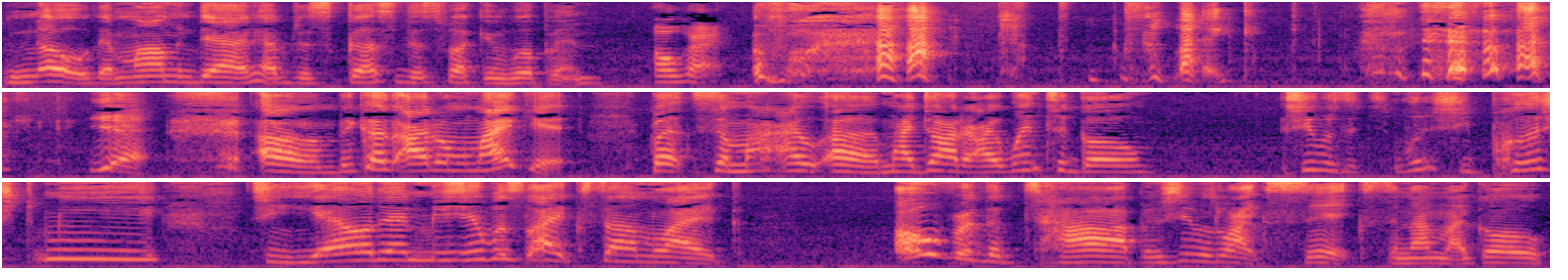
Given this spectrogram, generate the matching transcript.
know that mom and dad have discussed this fucking whooping. Okay. like, like, yeah. Um because i don't like it but so my uh my daughter i went to go she was what she pushed me she yelled at me. It was like some like over the top. And she was like six. And i'm like oh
